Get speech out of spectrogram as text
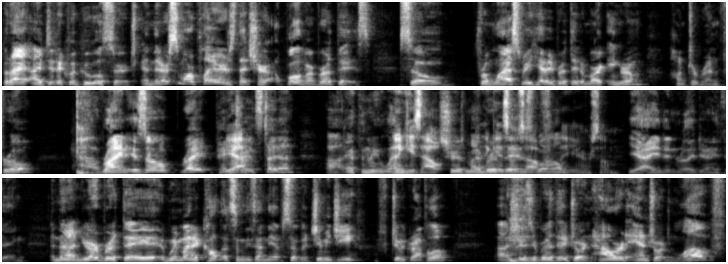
But I, I did a quick Google search, and there are some more players that share both of our birthdays. So from last week, happy birthday to Mark Ingram, Hunter Renfrow, uh, Ryan Izzo, right, Patriots tight end. Uh, Anthony Lynn I think he's out. Shares my I think birthday Izzo's as out well. for the year or something. Yeah, he didn't really do anything. And then on your birthday, we might have called out some of these on the episode, but Jimmy G, Jimmy Garoppolo, uh, shares your birthday. Jordan Howard and Jordan Love,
